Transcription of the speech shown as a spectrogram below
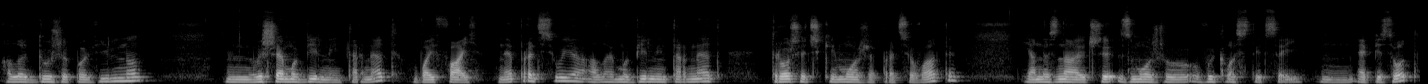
але дуже повільно. Лише мобільний інтернет, Wi-Fi не працює, але мобільний інтернет трошечки може працювати. Я не знаю, чи зможу викласти цей епізод.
